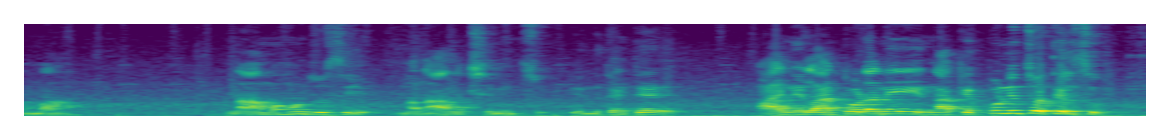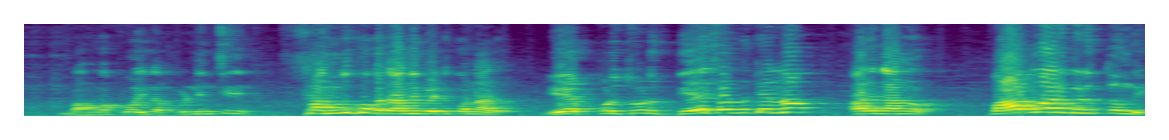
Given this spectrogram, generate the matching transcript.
అమ్మా నా మొహం చూసి మా నాన్న క్షమించు. ఎందుకంటే ఆయన ఎలాంటోడని నాకు ఎప్పటి నుంచో తెలుసు. మా అమ్మ పోయినప్పటి నుంచి సందుకు ఒక దాన్ని పెట్టుకున్నాడు. ఎప్పుడు చూడు దే సందుకెళ్ళు అది నన్ను బాబు అని పిలుస్తుంది.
